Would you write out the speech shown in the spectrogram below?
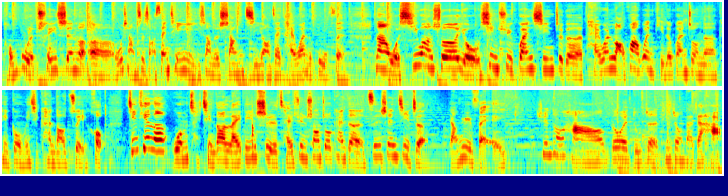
同步了催生了呃，我想至少三千亿以上的商机哦，在台湾的部分。那我希望说，有兴趣关心这个台湾老化问题的观众呢，可以跟我们一起看到最后。今天呢，我们请到来宾是财讯双周刊的资深记者杨玉斐。宣彤好，各位读者听众大家好。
